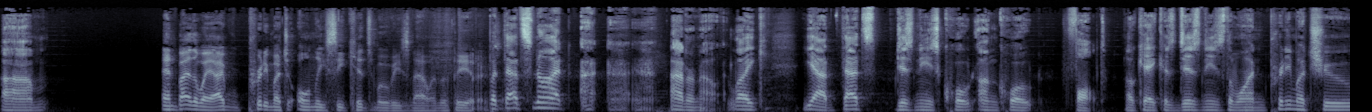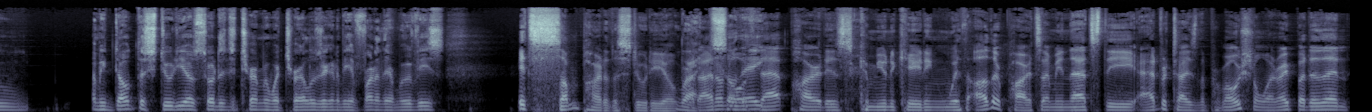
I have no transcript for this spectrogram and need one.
um And by the way, I pretty much only see kids' movies now in the theater. But that's not. I, I, I don't know. Like, yeah, that's Disney's quote unquote fault. Okay, because Disney's the one pretty much who. I mean, don't the studios sort of determine what trailers are going to be in front of their movies? It's some part of the studio, but Right, I don't so know they- if that part is communicating with other parts. I mean, that's the advertising, the promotional one, right? But then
